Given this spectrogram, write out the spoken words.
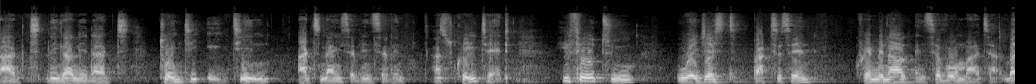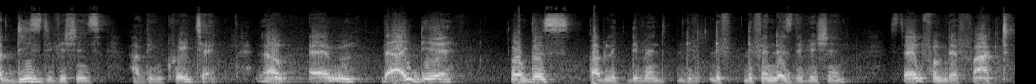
Act, Legal Aid Act 2018, Act 977, has created. Hitherto, we were just practicing criminal and civil matter, but these divisions have been created. Now, um, the idea of this public defend, def, defenders division stems from the fact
